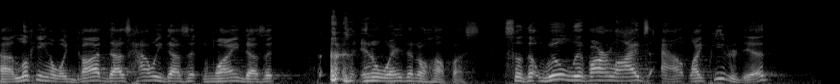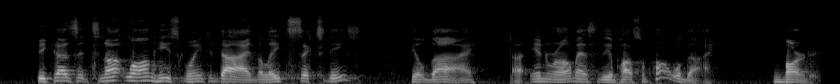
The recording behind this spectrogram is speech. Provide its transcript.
uh, looking at what God does, how He does it, and why He does it in a way that'll help us so that we'll live our lives out like Peter did because it's not long he's going to die. In the late 60s, he'll die uh, in Rome as the Apostle Paul will die, martyred.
